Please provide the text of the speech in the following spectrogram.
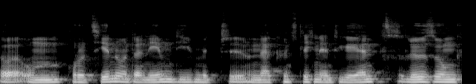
äh, um produzierende Unternehmen, die mit einer künstlichen Intelligenzlösung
